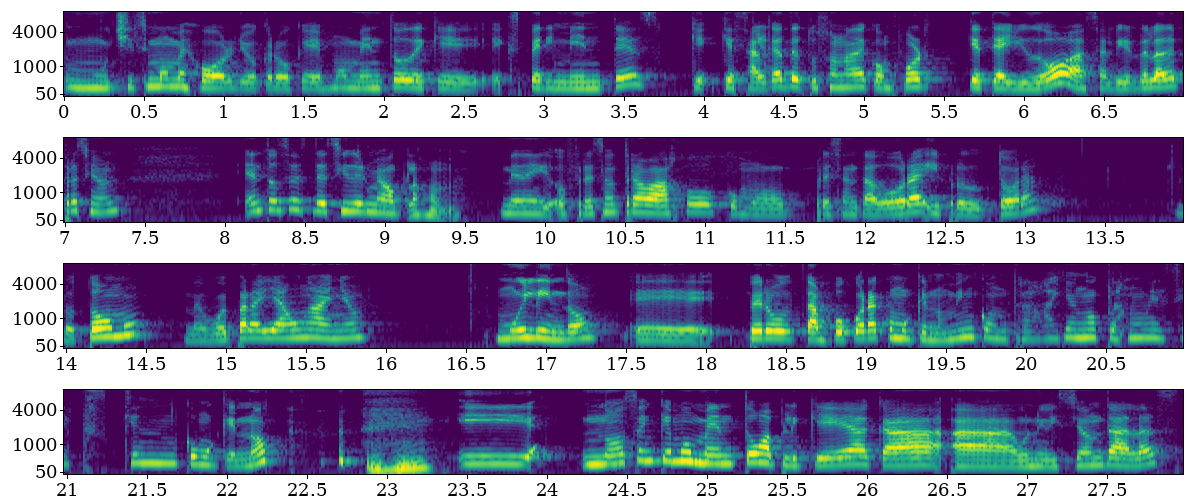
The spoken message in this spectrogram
muchísimo mejor, yo creo que es momento de que experimentes, que, que salgas de tu zona de confort que te ayudó a salir de la depresión. Entonces decido irme a Oklahoma me ofrece un trabajo como presentadora y productora. Lo tomo, me voy para allá un año, muy lindo, eh, pero tampoco era como que no me encontraba allá en Oklahoma y decía, pues que como que no. y no sé en qué momento apliqué acá a Univision Dallas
